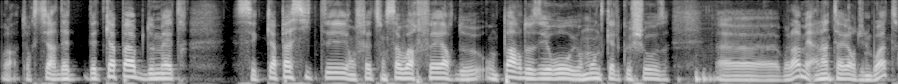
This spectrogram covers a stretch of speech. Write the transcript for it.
Voilà. Donc c'est-à-dire d'être capable de mettre ses capacités, en fait, son savoir-faire de on part de zéro et on monte quelque chose, euh, voilà, mais à l'intérieur d'une boîte.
